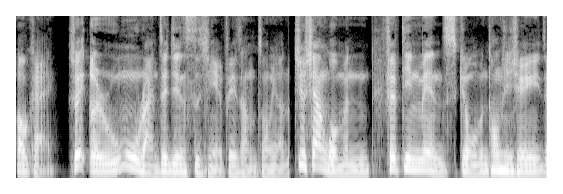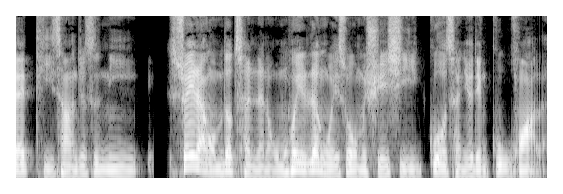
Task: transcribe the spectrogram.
OK，所以耳濡目染这件事情也非常重要。就像我们 Fifteen Minutes 跟我们通勤学英语在提倡，就是你虽然我们都成人了，我们会认为说我们学习过程有点固化了，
